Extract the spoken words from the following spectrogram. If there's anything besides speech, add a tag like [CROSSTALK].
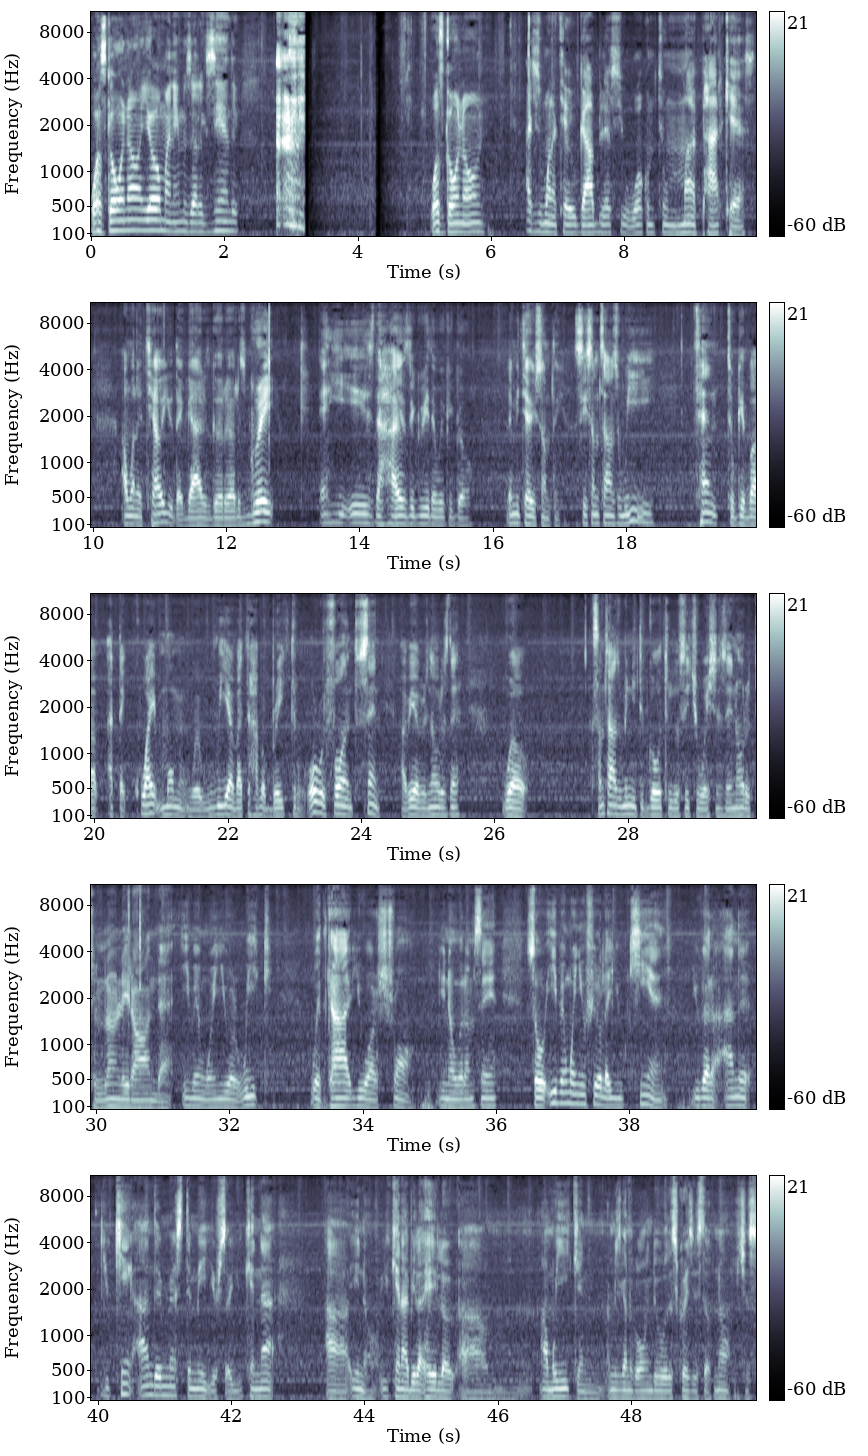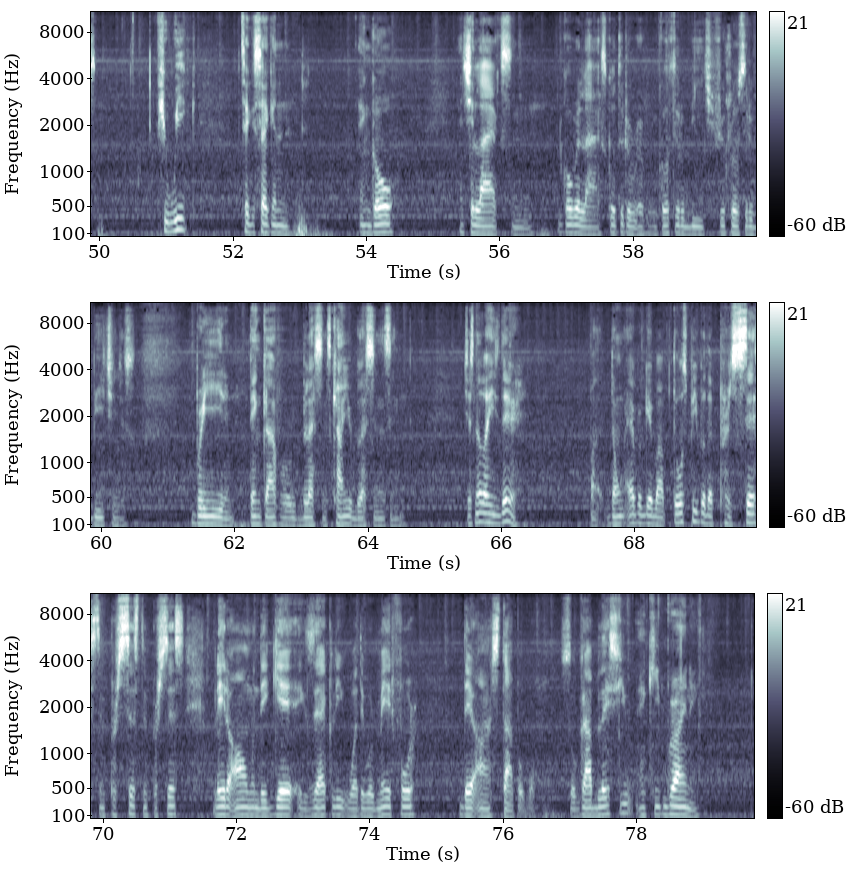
What's going on, yo? My name is Alexander. [CLEARS THROAT] What's going on? I just want to tell you, God bless you. Welcome to my podcast. I want to tell you that God is good, God is great, and He is the highest degree that we could go. Let me tell you something. See, sometimes we tend to give up at the quiet moment where we are about to have a breakthrough or we fall into sin. Have you ever noticed that? Well, sometimes we need to go through those situations in order to learn later on that even when you are weak with God, you are strong. You know what I'm saying? So even when you feel like you can't, you gotta under you can't underestimate yourself. You cannot, uh, you know, you cannot be like, hey, look, um, I'm weak and I'm just gonna go and do all this crazy stuff. No, just if you're weak, take a second and go and chillax and go relax, go to the river, go to the beach if you're close to the beach, and just breathe and thank God for blessings, count your blessings, and just know that He's there. But don't ever give up. Those people that persist and persist and persist later on, when they get exactly what they were made for, they are unstoppable. So God bless you and keep grinding.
